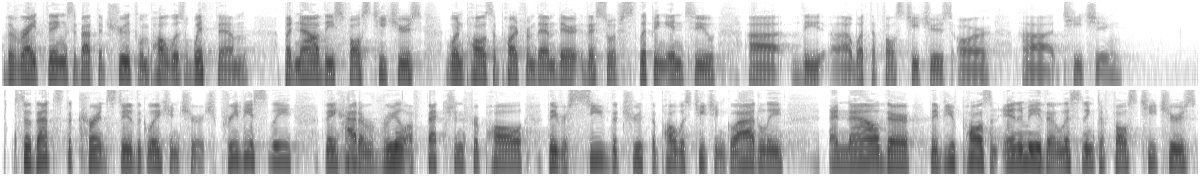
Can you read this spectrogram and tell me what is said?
the right things, about the truth when Paul was with them. But now these false teachers, when Paul's apart from them, they're, they're sort of slipping into uh, the, uh, what the false teachers are uh, teaching. So that's the current state of the Galatian church. Previously, they had a real affection for Paul. They received the truth that Paul was teaching gladly. And now they're, they view Paul as an enemy. They're listening to false teachers,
